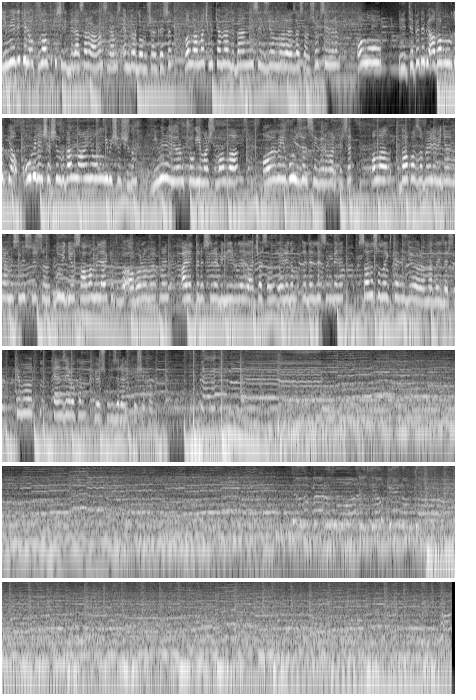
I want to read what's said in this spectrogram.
27 kill 36 kişilik bir hasar alan silahımız M4 olmuş arkadaşlar. Vallahi maç mükemmeldi. Beğendiyseniz yorumlara yazarsanız çok sevinirim. Vallahi e, tepede bir adam vurduk ya o bile şaşırdı. Ben de aynı onun gibi şaşırdım. Yemin ediyorum çok iyi maçtı. Vallahi AVM'yi bu yüzden seviyorum arkadaşlar. Vallahi daha fazla böyle videonun gelmesini istiyorsanız bu videoyu sağlam bir like atıp ve abone olmayı unutmayın. Aletlerin üstüne bildirimleri de açarsanız öyle de mutlu edebilirsiniz beni. Sağda sola iki tane video var onları da izlersiniz. Mükemmel. Kendinize iyi bakın. Görüşmek üzere. Hoşçakalın.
